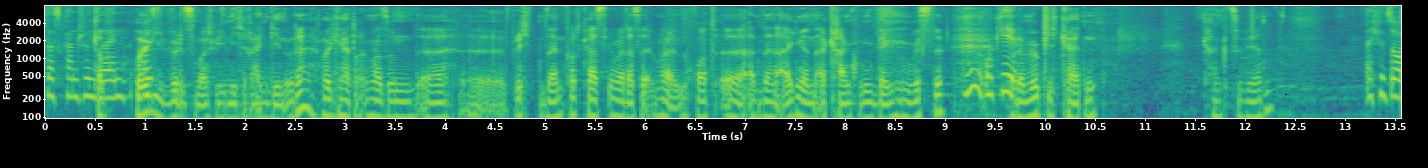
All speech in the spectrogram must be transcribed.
Das kann schon Ich glaube, sein. Holgi würde zum Beispiel nicht reingehen, oder? Holgi hat doch immer so ein, äh, äh, bricht in seinem Podcast immer, dass er immer sofort äh, an seine eigenen Erkrankungen denken müsste Hm, okay. oder Möglichkeiten, krank zu werden. Ich finde so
